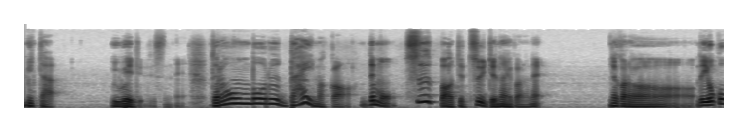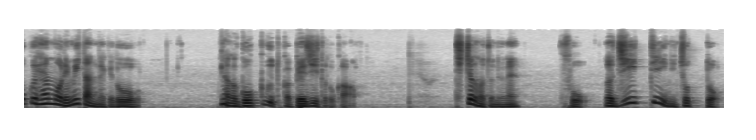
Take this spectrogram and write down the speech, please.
見た上でですね、ドラゴンボールダイマか。でも、スーパーってついてないからね。だから、で、予告編も俺見たんだけど、なんか悟空とかベジータとか、ちっちゃくなっちゃうんだよね。そう。GT にちょっと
